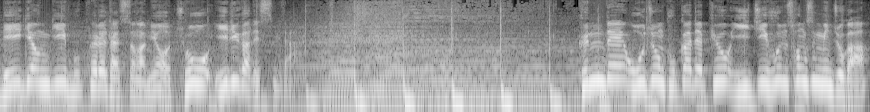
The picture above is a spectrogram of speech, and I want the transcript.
4경기 무패를 달성하며 조 1위가 됐습니다. 근대 5종 국가대표 이지훈 성승민조가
